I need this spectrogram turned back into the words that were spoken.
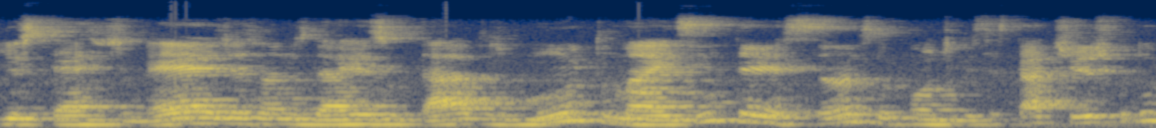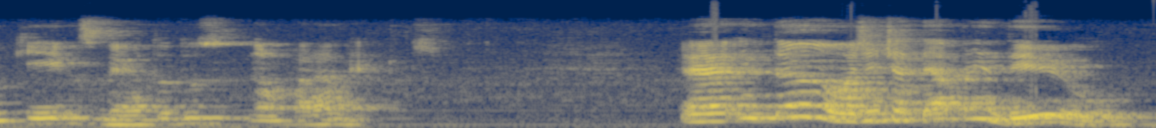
e os testes de médias vão nos dar resultados muito mais interessantes do ponto de vista estatístico do que os métodos não paramétricos. É, então, a gente até aprendeu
